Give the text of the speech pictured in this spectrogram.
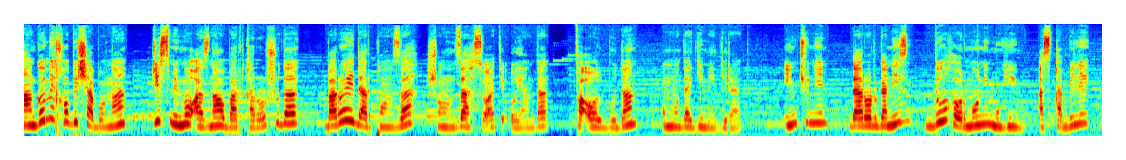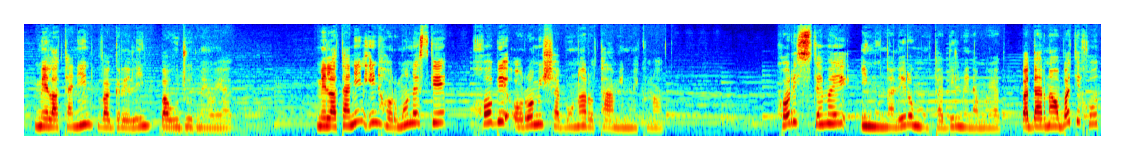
Ҳангоми хоби шабона ҷисми мо аз нав барқарор шуда барои дар 15-16 соати оянда фаъол будан омодагӣ мегирад. Инчунин дар организм ду ҳормони муҳим аз қабили мелатонин ва грелин ба вуҷуд меояд. Мелатонин ин ҳормонест ки хоби ороми шабонаро таъмин мекунад. Кори системаи иммуналиро мӯътадил менамояд ва дар навбати худ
